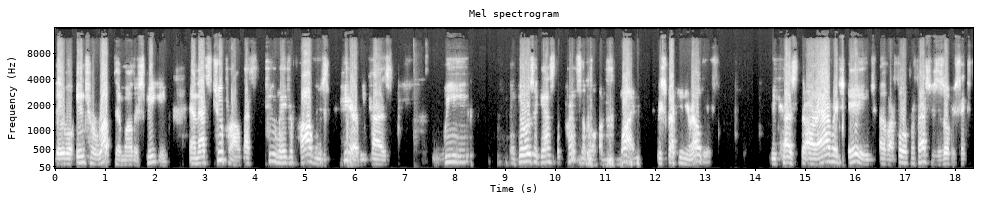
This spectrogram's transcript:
they will interrupt them while they're speaking. And that's two problems. That's two major problems here because we, it goes against the principle of one, respecting your elders because the- our average age of our full professors is over 60.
